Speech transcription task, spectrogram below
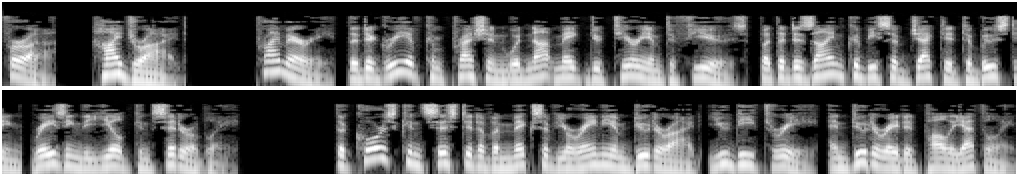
For a hydride primary, the degree of compression would not make deuterium to fuse, but the design could be subjected to boosting, raising the yield considerably. The cores consisted of a mix of uranium deuteride UD3, and deuterated polyethylene.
